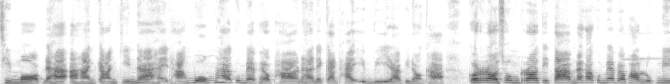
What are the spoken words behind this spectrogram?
ที่มอบนะคะ อาหารการกินนะคะให้ทั้งวงนะคะคุณแม่แพรวพาวนะคะ ในการถ่าย MV นะคะพี่น้องคะก็รอชมรอติดตามนะคะ คุณแม่แพรวพาวลุคนี้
